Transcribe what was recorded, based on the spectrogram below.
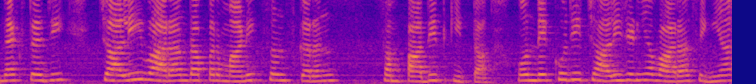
ਨੈਕਸਟ ਹੈ ਜੀ 40 ਵਾਰਾਂ ਦਾ ਪ੍ਰਮਾਣਿਕ ਸੰਸਕਰਨ ਸੰਪਾਦਿਤ ਕੀਤਾ। ਹੁਣ ਦੇਖੋ ਜੀ 40 ਜਿਹੜੀਆਂ ਵਾਰਾਂ ਸੀਗੀਆਂ,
